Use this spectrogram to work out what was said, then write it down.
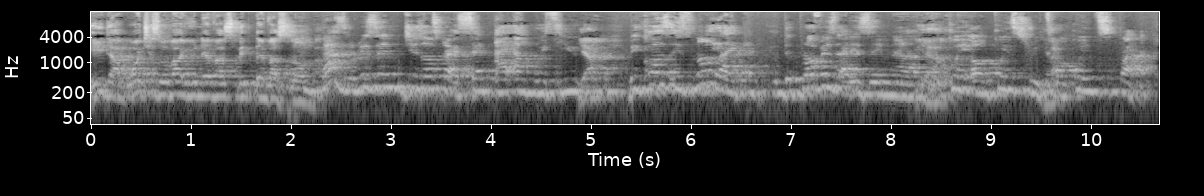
He that watches over you never sleep, never slumber. That's the reason Jesus Christ said, I am with you. Yeah. Because it's not like the province that is in uh, Yeah. Queen, on Queen Street Yeah. or Queen's Park.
